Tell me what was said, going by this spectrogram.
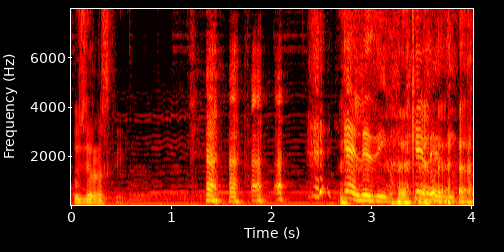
pues yo lo escribí. ¿Qué les digo? ¿Qué les digo?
